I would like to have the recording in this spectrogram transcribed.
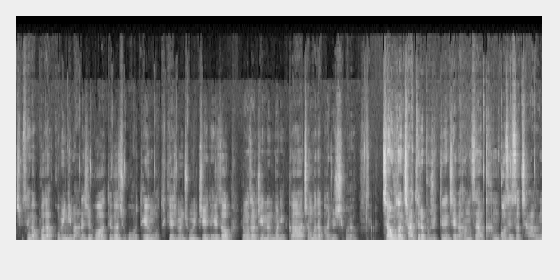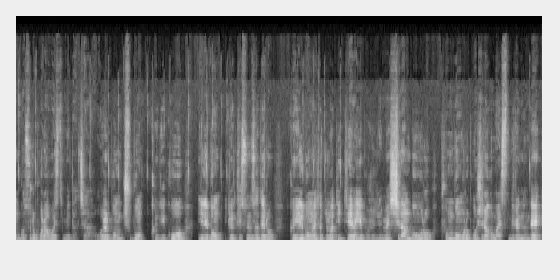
지금 생각보다 고민이 많으실 것 같아가지고 대응 어떻게 하시면 좋을지에 대해서 영상 찍는 거니까 전부 다 봐주시고요. 자, 우선 차트를 보실 때는 제가 항상 큰 곳에서 작은 곳으로 보라고 했습니다. 자, 월봉, 주봉, 그리고 일봉 이렇게 순서대로 그 일봉에서 좀 더 디테일하게 보시려면 시간봉으로 분봉으로 보시라고 말씀드렸는데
